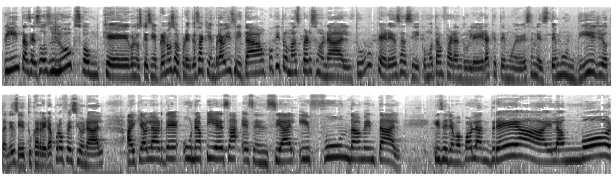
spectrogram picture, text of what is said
pintas, esos looks con que con los que siempre nos sorprendes aquí en Bravisita, un poquito más personal. Tú que eres así como tan farandulera, que te mueves en este mundillo, tan es, eh, tu carrera profesional, hay que hablar de una pieza esencial y fundamental y se llama Paula Andrea, el amor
